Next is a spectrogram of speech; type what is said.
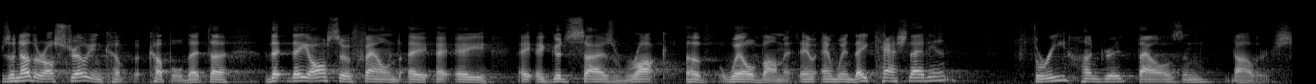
There's another Australian couple that, uh, that they also found a, a, a, a good sized rock of whale vomit. And, and when they cashed that in, $300,000.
